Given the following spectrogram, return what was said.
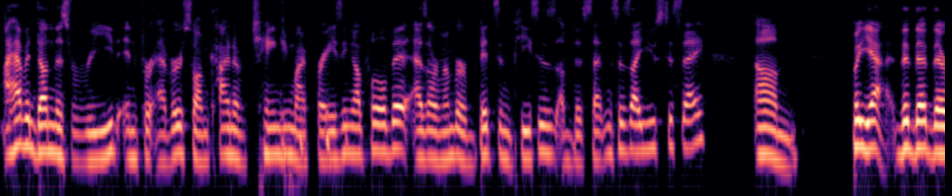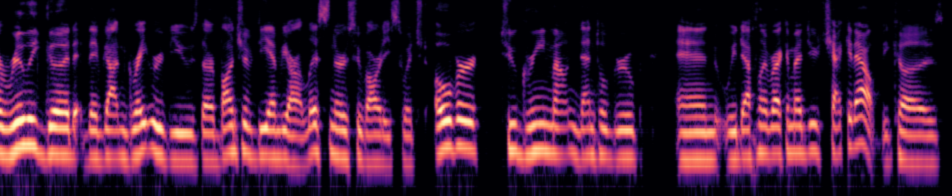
I haven't done this read in forever, so I'm kind of changing my phrasing up a little bit as I remember bits and pieces of the sentences I used to say. Um, but yeah, they're, they're really good. They've gotten great reviews. There are a bunch of DNVR listeners who've already switched over to Green Mountain Dental Group, and we definitely recommend you check it out because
